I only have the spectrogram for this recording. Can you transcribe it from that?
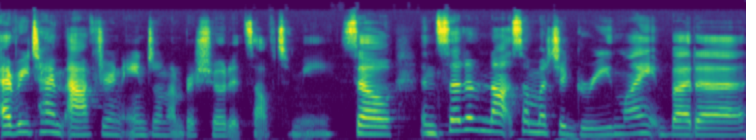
every time after an angel number showed itself to me so instead of not so much a green light but uh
